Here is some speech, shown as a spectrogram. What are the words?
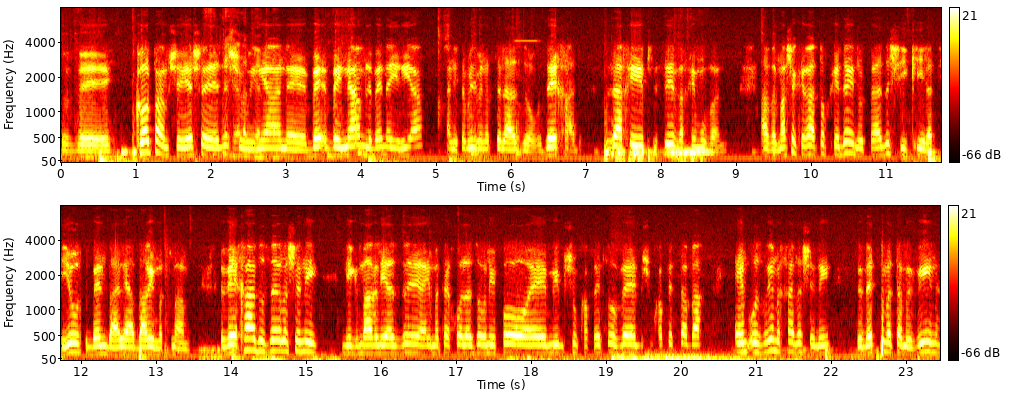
וכל פעם שיש איזשהו עניין בינם לבין העירייה, אני תמיד מנסה לעזור. זה אחד. זה הכי בסיסי והכי מובן. אבל מה שקרה תוך כדי, נוצרה איזושהי קהילתיות בין בעלי הברים עצמם. ואחד עוזר לשני. נגמר לי הזה, האם אתה יכול לעזור לי פה, מישהו מחפש עובד, מישהו מחפש טבח. הם עוזרים אחד לשני, ובעצם אתה מבין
